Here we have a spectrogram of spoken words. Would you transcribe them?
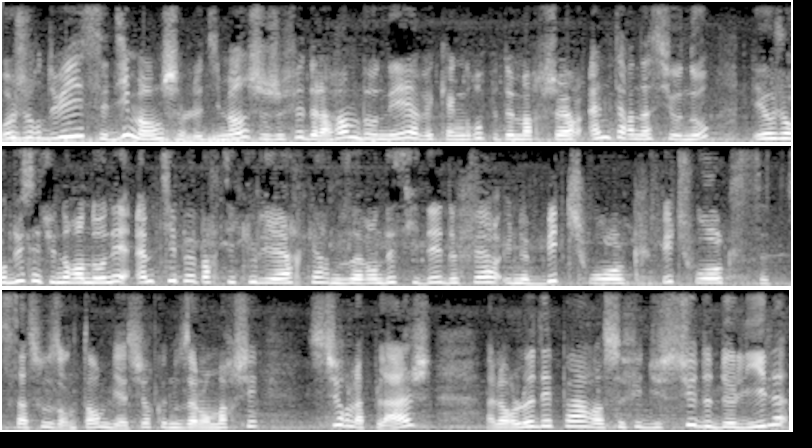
Aujourd'hui c'est dimanche, le dimanche je fais de la randonnée avec un groupe de marcheurs internationaux et aujourd'hui c'est une randonnée un petit peu particulière car nous avons décidé de faire une beach walk. Beach walk ça sous-entend bien sûr que nous allons marcher sur la plage. Alors le départ se fait du sud de l'île,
